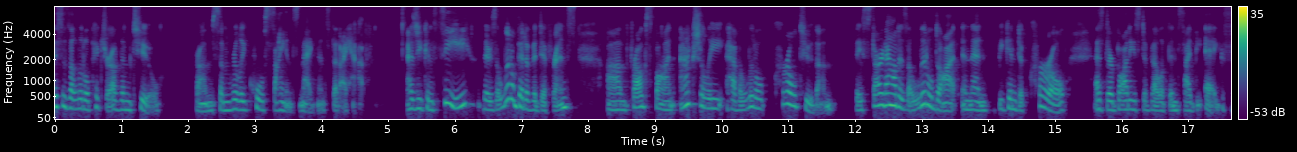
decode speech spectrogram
this is a little picture of them too from some really cool science magnets that I have. As you can see, there's a little bit of a difference um, frog spawn actually have a little curl to them. They start out as a little dot and then begin to curl as their bodies develop inside the eggs.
